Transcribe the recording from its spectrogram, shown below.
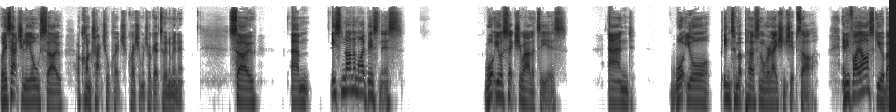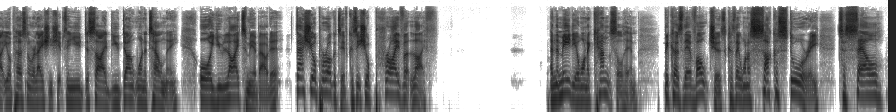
Well, it's actually also a contractual question, which I'll get to in a minute. So um, it's none of my business what your sexuality is and what your intimate personal relationships are. And if I ask you about your personal relationships and you decide you don't want to tell me or you lie to me about it, that's your prerogative because it's your private life. And the media want to cancel him because they're vultures, because they want to suck a story to sell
